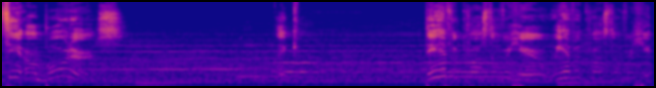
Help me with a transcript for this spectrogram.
see our borders? Like, they haven't crossed over here. We haven't crossed over here.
